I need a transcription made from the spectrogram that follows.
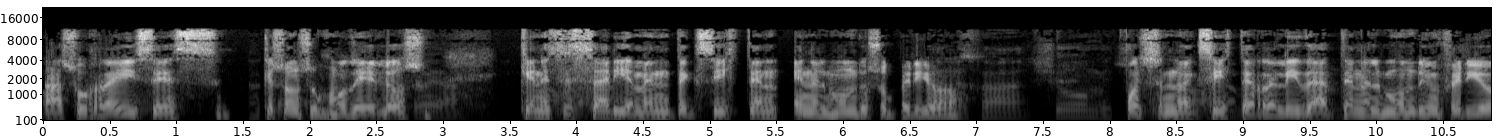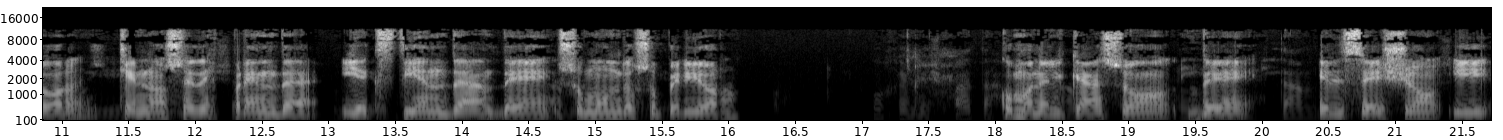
a sus raíces, que son sus modelos, que necesariamente existen en el mundo superior, pues no existe realidad en el mundo inferior que no se desprenda y extienda de su mundo superior. como en el caso de el sello y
